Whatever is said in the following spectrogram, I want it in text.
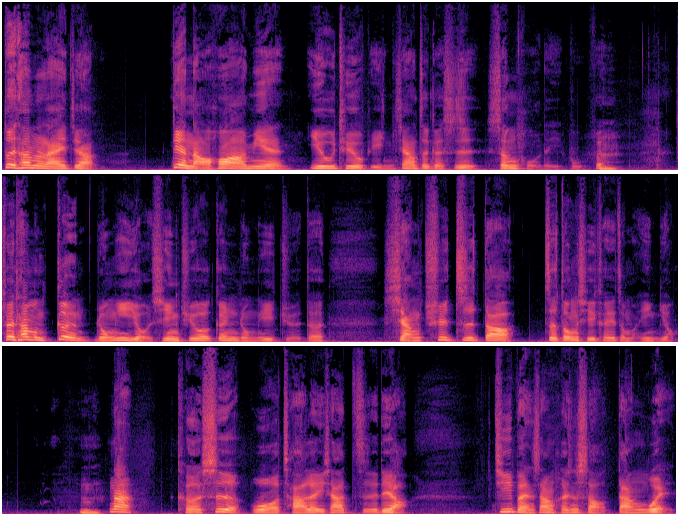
对他们来讲，电脑画面、YouTube 影像这个是生活的一部分，所以他们更容易有兴趣，或更容易觉得想去知道这东西可以怎么应用。嗯，那可是我查了一下资料，基本上很少单位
